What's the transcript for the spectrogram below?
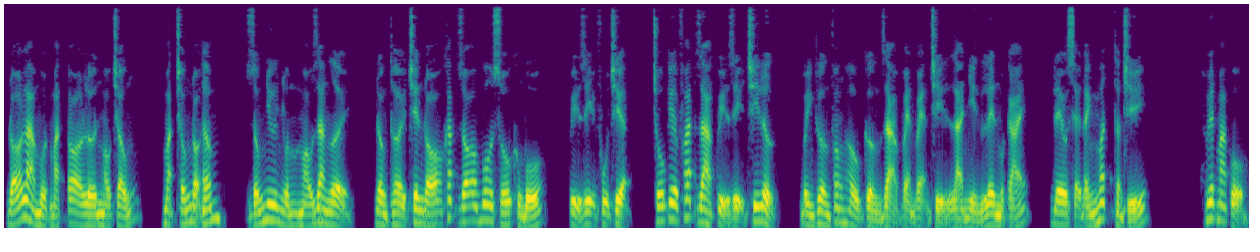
Đó là một mặt to lớn máu trống, mặt trống đỏ thấm giống như nhuốm máu ra người, đồng thời trên đó khắc rõ vô số khủng bố, quỷ dị phụ triện, chỗ kia phát ra quỷ dị chi lực, bình thường phong hầu cường giả vẹn vẹn chỉ là nhìn lên một cái, đều sẽ đánh mất thần trí. Huyết ma cổ,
